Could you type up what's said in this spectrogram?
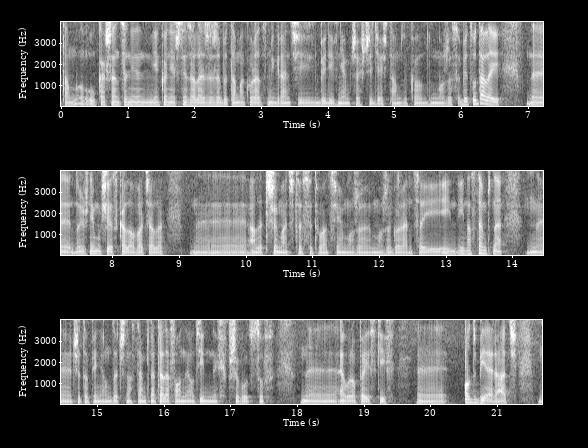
tam Łukaszence nie, niekoniecznie zależy, żeby tam akurat migranci byli w Niemczech czy gdzieś tam, tylko może sobie tu dalej, y, no już nie musi eskalować, ale, y, ale trzymać tę sytuację może, może go ręce i, i, i następne, czy to pieniądze, czy następne telefony od innych przywódców europejskich odbierać. Y,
